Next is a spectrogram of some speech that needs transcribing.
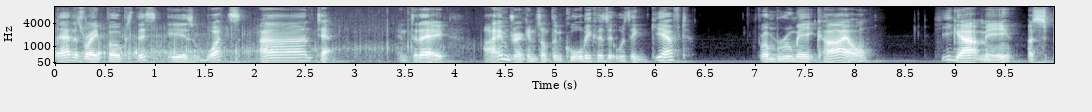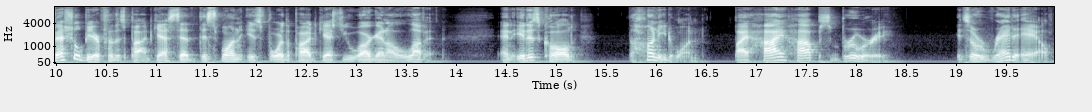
That is right, folks. This is What's on Tap. And today, I am drinking something cool because it was a gift from roommate Kyle. He got me a special beer for this podcast, said this one is for the podcast. You are to love it. And it is called The Honeyed One by High Hops Brewery. It's a red ale.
